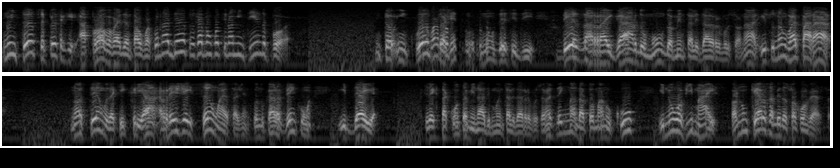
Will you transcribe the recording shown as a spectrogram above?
no entanto, você pensa que a prova vai adiantar alguma coisa? Não adianta, os caras vão continuar mentindo, porra. Então, enquanto a gente não decidir desarraigar do mundo a mentalidade revolucionária, isso não vai parar. Nós temos aqui criar rejeição a essa gente. Quando o cara vem com uma ideia, você vê que está contaminado de mentalidade revolucionária, você tem que mandar tomar no cu e não ouvir mais. Eu não quero saber da sua conversa.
